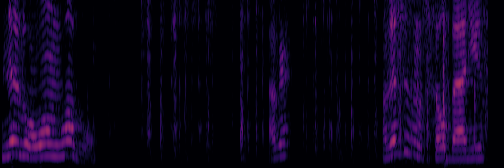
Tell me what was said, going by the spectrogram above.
And this is a long level. Okay. Well, this isn't so bad, use.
